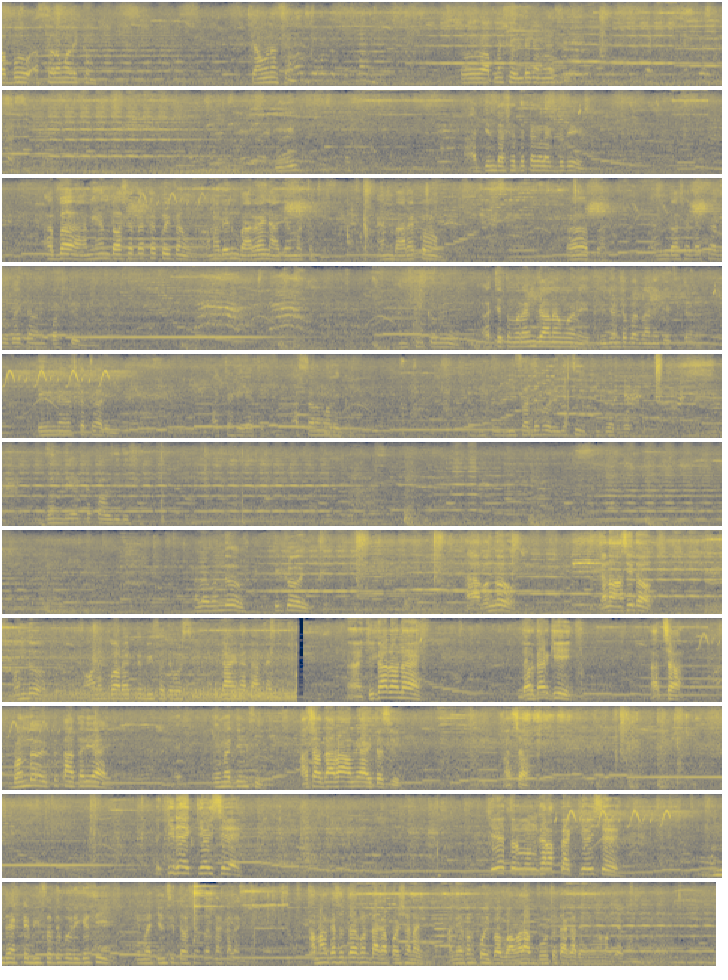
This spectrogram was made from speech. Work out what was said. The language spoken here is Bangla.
আব্বু, আসসালামু আলাইকুম। কেমন আছেন? তো আপনার শরীরটা কেমন আছে? আর্জেন্ট দশ হাজার টাকা লাগবে রে। আব্বা, আমি এখন দশ হাজার টাকা কই পাবো? আমাদের বারো হয় না আগের মতো। এখন ভাড়া কম। আব্বা। এখন দশ হাজার টাকা অনেক কষ্ট হইল আমি আচ্ছা তোমার আমি জানাম মানে দুজনটা পর জানাইতেছি দাঁড়া। দেখি ম্যানেজ করতে পারি আচ্ছা ঠিক আছে। আসসালামু আলাইকুম। বিপদে পড়ে গেছি, কি করব? বন্ধু একটা কল দিতেছি। হ্যালো বন্ধু তুই কই? হ্যাঁ বন্ধু কেন আসি তো? বন্ধু অনেক বড় একটা বিপদে পড়ছি যাই না তাড়াতাড়ি হ্যাঁ, কি কারণে? দরকার কি? আচ্ছা। বন্ধু একটু তাড়াতাড়ি আয়। এমার্জেন্সি আচ্ছা দাঁড়া আমি আইতেছি। আচ্ছা। কি রে কি হইছে? কি রে তোর মন খারাপ কা কি হইছে? বন্ধু, একটা বিপদে পড়ে গেছি। এমার্জেন্সি দশ হাজার টাকা লাগবে। আমার কাছে তো এখন টাকা পয়সা নাই। আমি এখন কই পাবো? আমার আব্বু তো টাকা দেয়নি আমাকে এখন।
